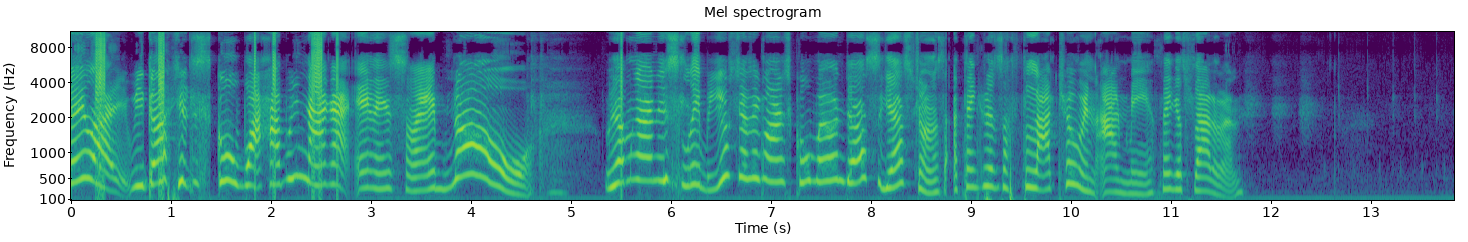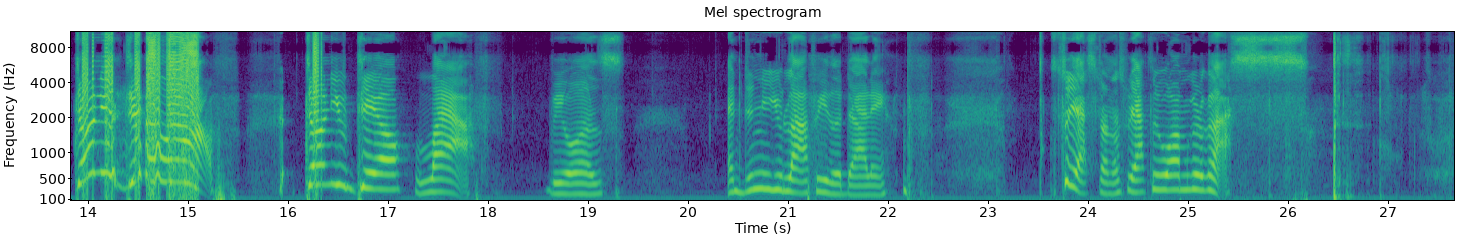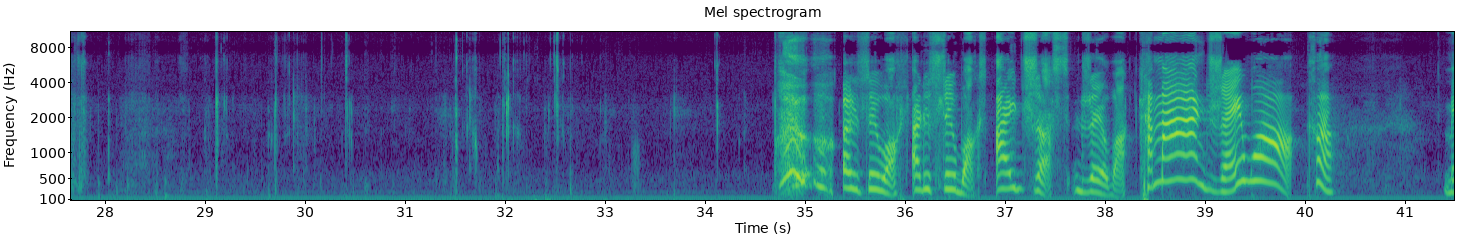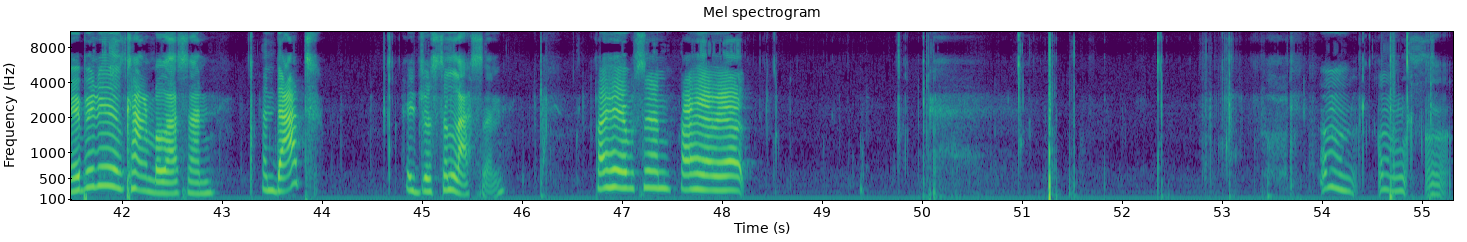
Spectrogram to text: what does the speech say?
daylight. We got here to school. Why have we not got any sleep? No. We haven't got any sleep. Are you still going to school wearing this? Yes, Jonas. I think it is a flattering on me. I think it's flattering. Don't you dare laugh! Don't you dare laugh, viewers. And didn't you laugh either, Daddy? so yes, Jonas, we have to um go to class. I just jaywalked. I just jaywalked. I just jaywalked. Come on, jaywalk. Huh. Maybe it is kind of a lesson. And that is just a lesson. Hi, Harrison. Hi, Harriet. Mm, mm, mm.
